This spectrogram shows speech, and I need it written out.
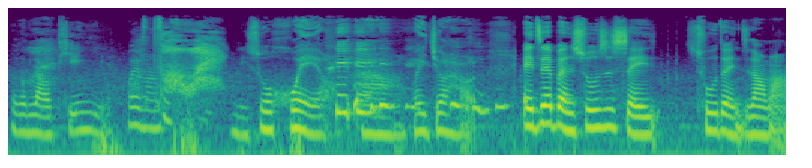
我的老天爷，会吗？会你说会哦，啊，会就好了。哎，这本书是谁出的？你知道吗？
